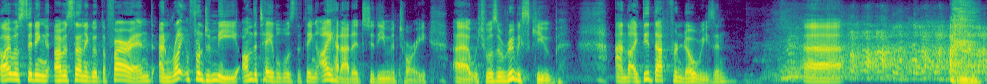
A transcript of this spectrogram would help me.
I was sitting, I was standing at the far end, and right in front of me on the table was the thing I had added to the inventory, uh, which was a Rubik's Cube. And I did that for no reason.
